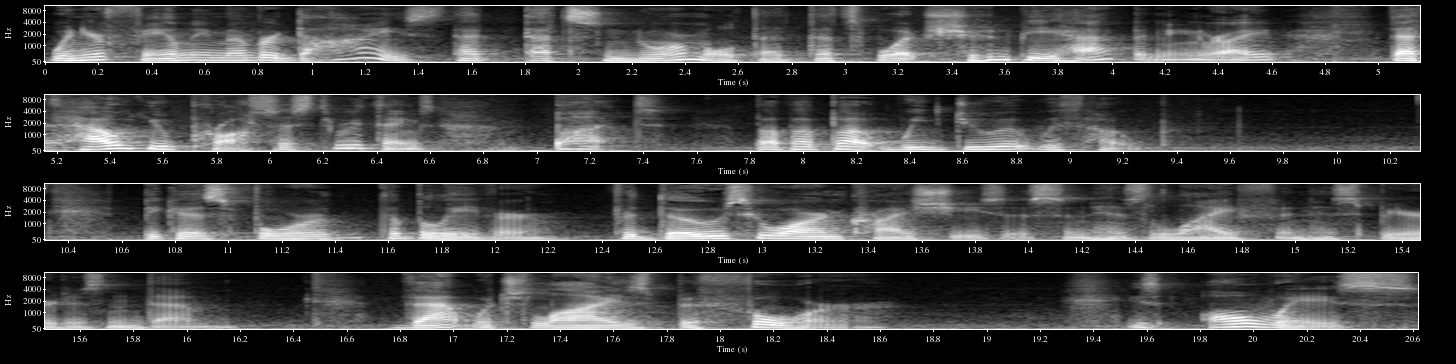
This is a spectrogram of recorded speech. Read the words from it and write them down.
when your family member dies. That that's normal. That that's what should be happening, right? That's how you process through things. But but but but we do it with hope because for the believer, for those who are in Christ Jesus and his life and his spirit is in them, that which lies before is always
